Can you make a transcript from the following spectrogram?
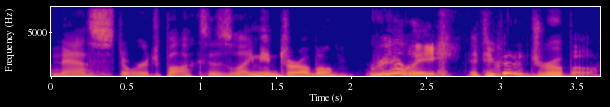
NAS storage boxes. You Like mean Drobo? really? if you go to Drobo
